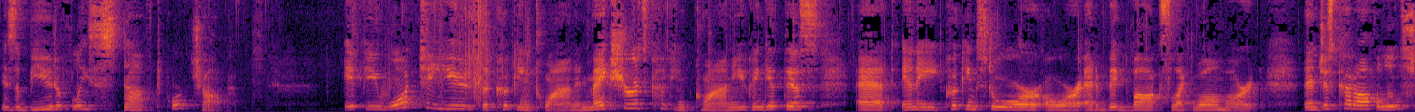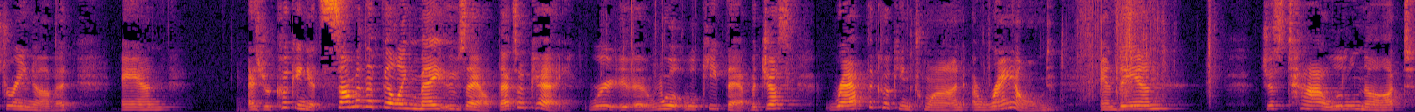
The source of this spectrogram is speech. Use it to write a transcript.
is a beautifully stuffed pork chop. If you want to use the cooking twine, and make sure it's cooking twine, you can get this at any cooking store or at a big box like Walmart, then just cut off a little string of it and as you're cooking it, some of the filling may ooze out. That's okay. We're, uh, we'll, we'll keep that. But just wrap the cooking twine around and then just tie a little knot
